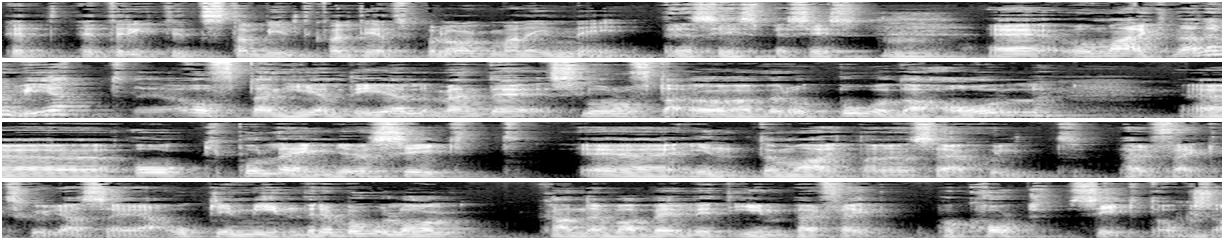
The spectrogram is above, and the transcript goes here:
ett, ett riktigt stabilt kvalitetsbolag man är inne i. Precis, precis. Mm. Eh, och marknaden vet ofta en hel del men det slår ofta över åt båda håll. Eh, och på längre sikt är inte marknaden särskilt perfekt skulle jag säga. Och i mindre bolag kan den vara väldigt imperfekt på kort sikt också.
